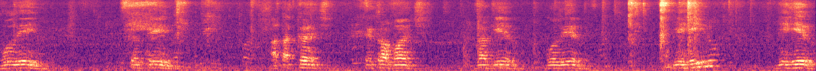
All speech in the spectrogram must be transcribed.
Voleio. Escanteio. Atacante. Centroavante. Zagueiro. Goleiro. Guerreiro. Guerreiro.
